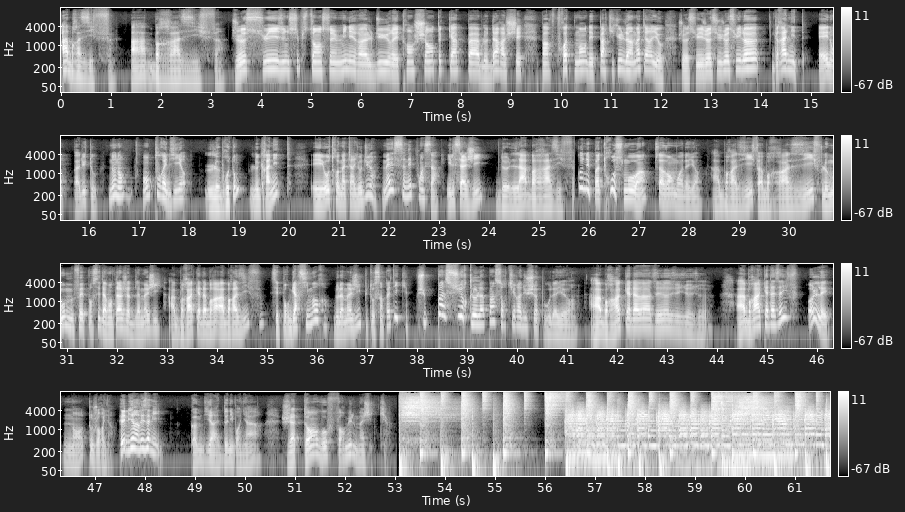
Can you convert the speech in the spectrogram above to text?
Abrasif. Abrasif. Je suis une substance minérale dure et tranchante capable d'arracher par frottement des particules d'un matériau. Je suis, je suis, je suis le granit. Eh non, pas du tout. Non, non, on pourrait dire le breton, le granit et autres matériaux durs, mais ce n'est point ça. Il s'agit de l'abrasif. Je connais pas trop ce mot, hein, savant moi d'ailleurs. Abrasif, abrasif, le mot me fait penser davantage à de la magie. Abracadabra abrasif, c'est pour Garcimore, de la magie plutôt sympathique. Je suis pas sûr que le lapin sortira du chapeau d'ailleurs. Abracadabra... Abracadazif Olé Non, toujours rien. Eh bien les amis, comme dirait Denis Brognard, j'attends vos formules magiques.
